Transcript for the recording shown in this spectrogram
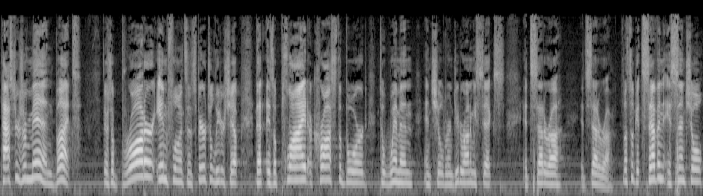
Pastors are men, but there's a broader influence in spiritual leadership that is applied across the board to women and children. Deuteronomy 6, etc., etc. Let's look at seven essential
